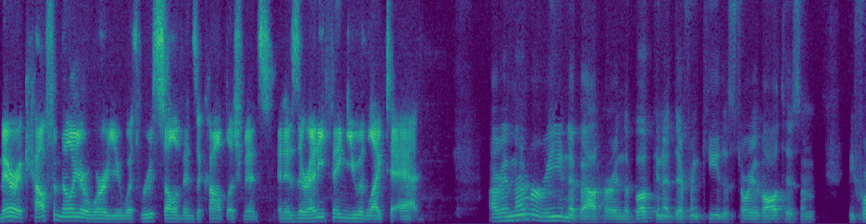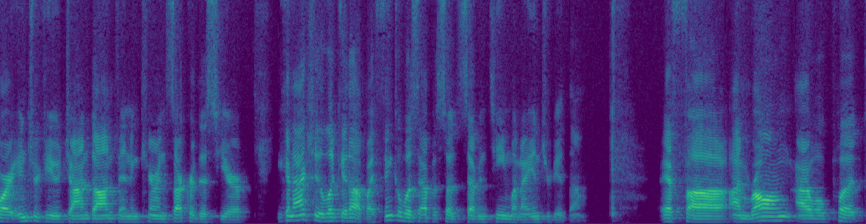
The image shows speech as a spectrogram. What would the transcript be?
Merrick, how familiar were you with Ruth Sullivan's accomplishments, and is there anything you would like to add? I remember reading about her in the book In a Different Key, The Story of Autism, before I interviewed John Donvan and Caren Zucker this year. You can actually look it up. I think it was episode 17 when I interviewed them. If uh, I'm wrong, I will put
